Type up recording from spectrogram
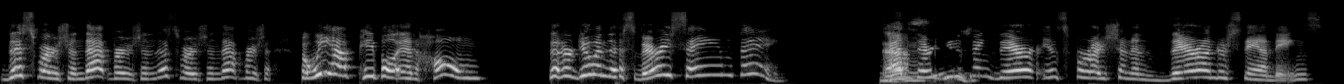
this version, that version, this version, that version, but we have people at home that are doing this very same thing. And they're using their inspiration and their understandings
